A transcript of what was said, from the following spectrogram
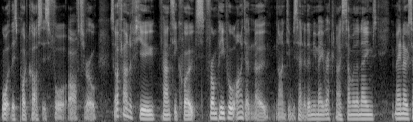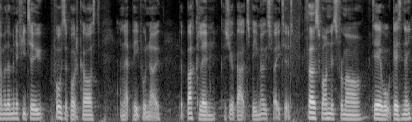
what this podcast is for after all. So I found a few fancy quotes from people I don't know 90% of them. You may recognize some of the names, you may know some of them, and if you do, pause the podcast and let people know. But buckle in because you're about to be motivated. First one is from our dear Walt Disney.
